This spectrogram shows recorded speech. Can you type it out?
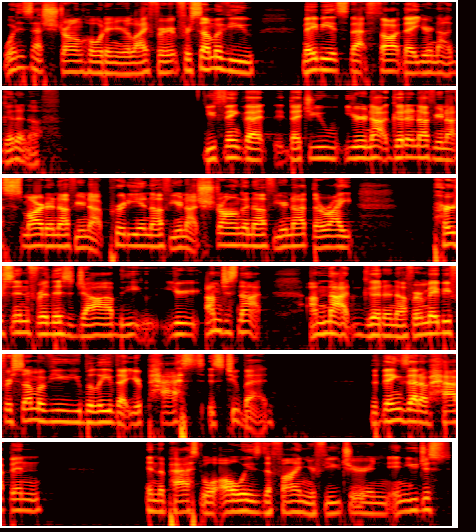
What is that stronghold in your life? For, for some of you, maybe it's that thought that you're not good enough you think that that you you're not good enough you're not smart enough you're not pretty enough you're not strong enough you're not the right person for this job You, you're, i'm just not i'm not good enough. Or maybe for some of you you believe that your past is too bad. The things that have happened in the past will always define your future and, and you just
